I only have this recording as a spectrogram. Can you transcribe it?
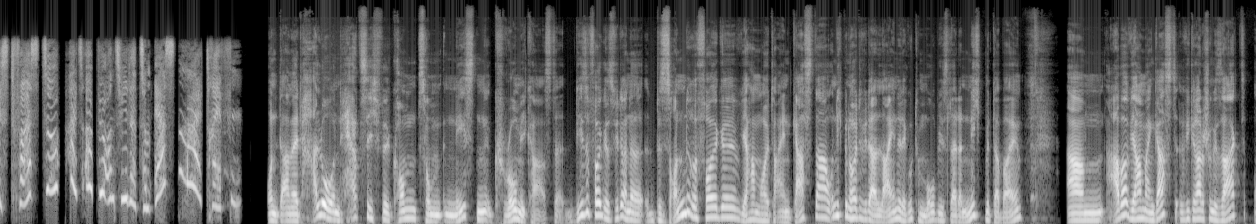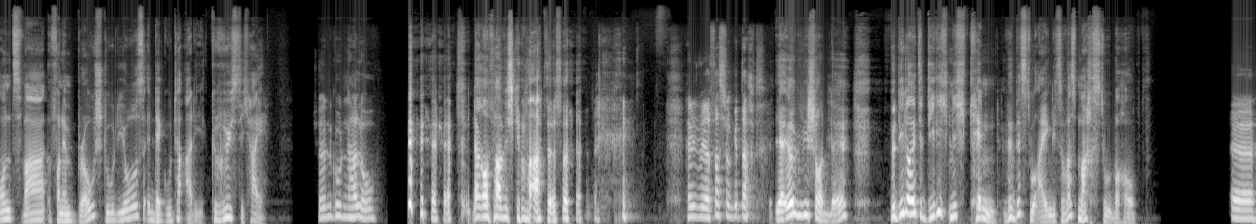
Ist fast so, als ob wir uns wieder zum ersten Mal treffen. Und damit hallo und herzlich willkommen zum nächsten Chromicast. Diese Folge ist wieder eine besondere Folge. Wir haben heute einen Gast da und ich bin heute wieder alleine. Der gute Mobi ist leider nicht mit dabei. Ähm, aber wir haben einen Gast, wie gerade schon gesagt, und zwar von den Bro Studios, der gute Adi. Grüß dich, hi. Schönen guten Hallo. Darauf habe ich gewartet. Habe ich mir fast schon gedacht. ja, irgendwie schon, ne? Für die Leute, die dich nicht kennen, wer bist du eigentlich so? Was machst du überhaupt? Äh,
